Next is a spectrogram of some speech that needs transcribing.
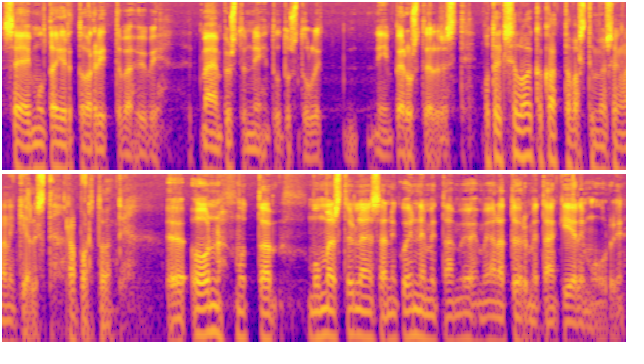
se ei multa irtoa riittävän hyvin. Et mä en pysty niihin tutustumaan niin perusteellisesti. Mutta eikö siellä ole aika kattavasti myös englanninkielistä raportointia? Ö, on, mutta mun mielestä yleensä niin kuin ennemmin tai myöhemmin aina törmätään kielimuuriin.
